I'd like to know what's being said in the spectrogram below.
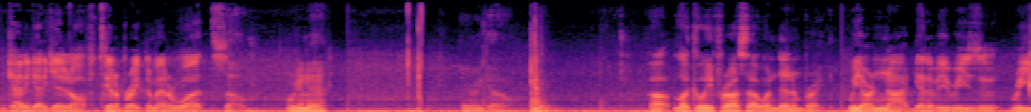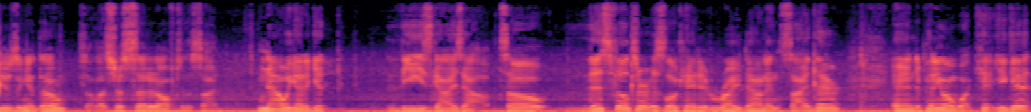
you kind of got to get it off. It's gonna break no matter what. So we're gonna. Here we go. Uh, luckily for us, that one didn't break. We are not gonna be reusing it though. So let's just set it off to the side. Now we got to get these guys out. So this filter is located right down inside there. And depending on what kit you get,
